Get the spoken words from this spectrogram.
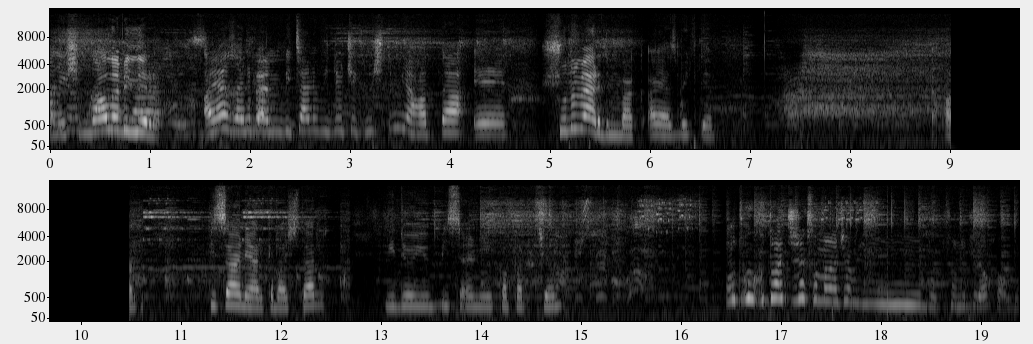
Ama şimdi alabilir. Ayaz hani ben bir tane video çekmiştim ya hatta e, şunu verdim bak Ayaz bekle. Bir saniye arkadaşlar. Videoyu bir saniye kapatacağım. Utku kutu açacaksan ben açabilirim. 92 lira kaldı.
